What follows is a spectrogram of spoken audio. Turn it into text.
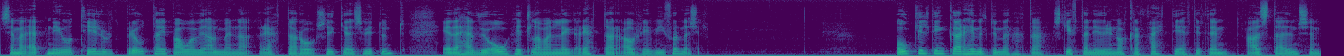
sem að efni og tilur brjóta í báa við almenna réttar og siðgæðisvitund eða hefðu óheitlavanleg réttar áhrif í förmið sér. Ógildingar heimildum er hægt að skipta niður í nokkra þætti eftir þeim aðstæðum sem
